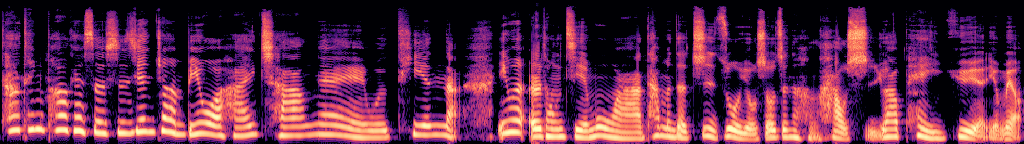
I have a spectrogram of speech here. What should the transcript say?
他听 podcast 的时间居然比我还长诶我的天呐！因为儿童节目啊，他们的制作有时候真的很耗时，又要配乐，有没有？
